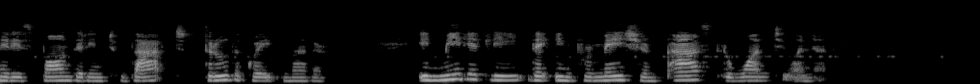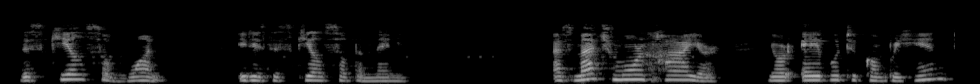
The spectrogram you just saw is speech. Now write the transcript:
it is bonded into that through the Great Mother, immediately the information passed through one to another. The skills of one, it is the skills of the many. As much more higher you're able to comprehend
